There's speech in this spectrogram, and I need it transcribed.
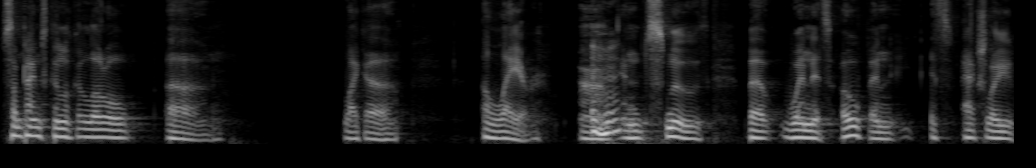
Sometimes can look a little uh, like a a layer um, and smooth, but when it's open, it's actually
